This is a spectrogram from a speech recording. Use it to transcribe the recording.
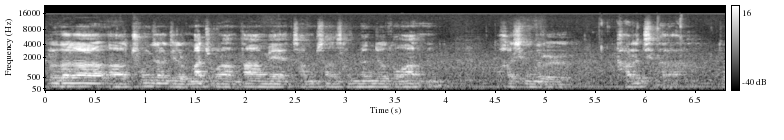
그러다가 어, 총장직을 마치고 난 다음에 잠시 한 3년여 동안 학생들을 가르치다가 또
